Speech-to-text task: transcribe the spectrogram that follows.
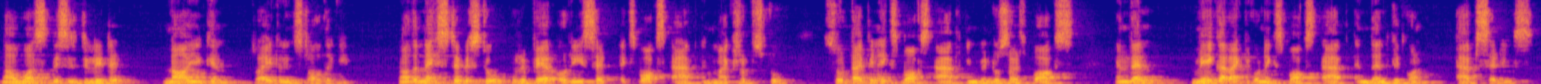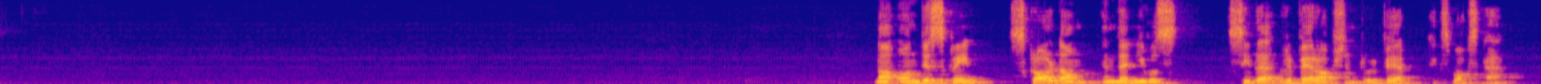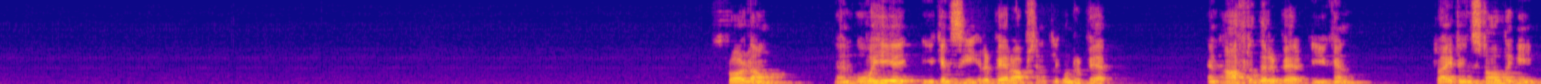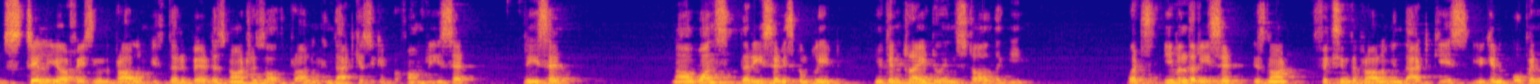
Now once this is deleted now you can try to install the game. Now the next step is to repair or reset xbox app in microsoft store. So type in xbox app in windows search box and then make a right click on xbox app and then click on app settings Now on this screen, scroll down and then you will see the repair option to repair Xbox app. Scroll down and over here you can see repair option, click on repair. And after the repair, you can try to install the game. Still you are facing the problem. If the repair does not resolve the problem, in that case you can perform reset, reset now once the reset is complete, you can try to install the game. But even the reset is not fixing the problem. In that case, you can open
